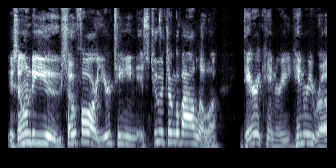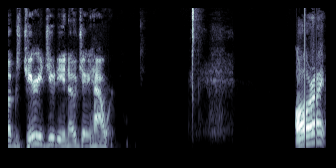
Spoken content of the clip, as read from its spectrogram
it's on to you. So far, your team is Tua Tagovailoa, Derrick Henry, Henry Ruggs, Jerry Jeudy, and OJ Howard. All right.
